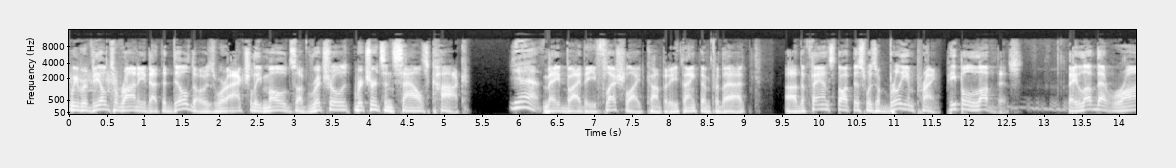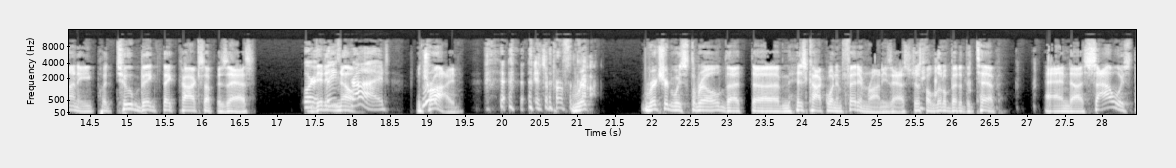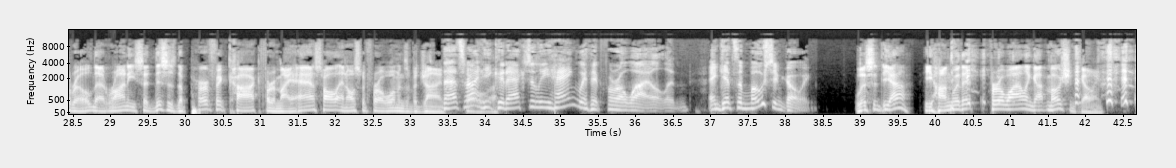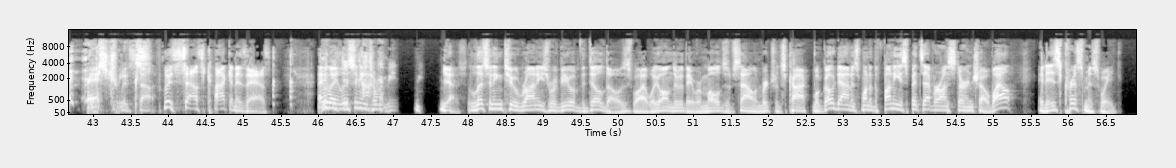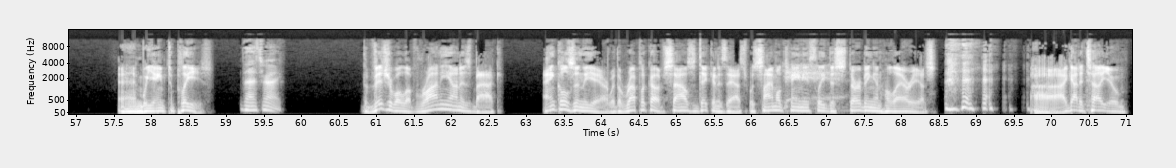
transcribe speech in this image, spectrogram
we revealed to Ronnie that the dildos were actually molds of Richard, Richards and Sal's cock Yeah. made by the Fleshlight Company. Thank them for that. Uh, the fans thought this was a brilliant prank. People love this. They love that Ronnie put two big, thick cocks up his ass. Or at Didn't least know. tried. He tried. It's a perfect Rick- cock. Richard was thrilled that um, his cock wouldn't fit in Ronnie's ass, just a little bit of the tip. And uh, Sal was thrilled that Ronnie said, This is the perfect cock for my asshole and also for a woman's vagina. That's So, right. He uh, could actually hang with it for a while and and get some motion going. Listen, yeah, he hung with it for a while and got motion going. Ass with. Sal, with Sal's cock in his ass. Anyway, Look at this listening cock. to I mean, yes, listening to Ronnie's review of the dildos, while we all knew they were molds of Sal and Richard's cock, will go down as one of the funniest bits ever on Stern Show. Well, it is Christmas week, and we aim to please. That's right. The visual of Ronnie on his back, ankles in the air, with a replica of Sal's dick in his ass was simultaneously disturbing and hilarious. uh, I got to tell you,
